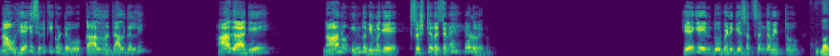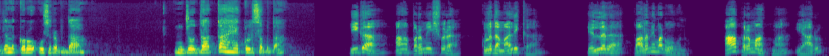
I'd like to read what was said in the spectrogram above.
ನಾವು ಹೇಗೆ ಸಿಲುಕಿಕೊಂಡೆವು ಕಾಲನ ಜಾಲದಲ್ಲಿ? ಹಾಗಾಗಿ ನಾನು ಇಂದು ನಿಮಗೆ ಸೃಷ್ಟಿ ರಚನೆ ಹೇಳುವೆನು. ಹೇಗೆ ಇಂದು ಬೆಳಿಗ್ಗೆ ಸತ್ಸಂಗವಿತ್ತು? ಭಜನ್ ಕರೋ ಉಸ್ ಜೋ ಹೇ ಕುಲ್ ಸಬ್ದ ಈಗ ಆ ಪರಮೇಶ್ವರ ಕುಲದ ಮಾಲೀಕ ಎಲ್ಲರ ಪಾಲನೆ ಮಾಡುವವನು. ಆ ಪರಮಾತ್ಮ ಯಾರು?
